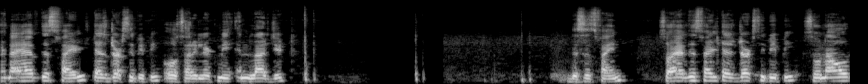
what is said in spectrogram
and I have this file test.cpp. Oh, sorry, let me enlarge it. This is fine. So I have this file test.cpp. So now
